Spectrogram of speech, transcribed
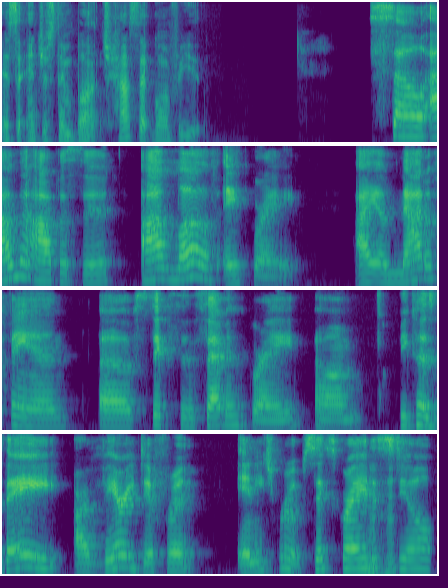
It's an interesting bunch. How's that going for you? So I'm the opposite. I love eighth grade. I am not a fan of sixth and seventh grade um, because they are very different in each group. Sixth grade mm-hmm. is still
